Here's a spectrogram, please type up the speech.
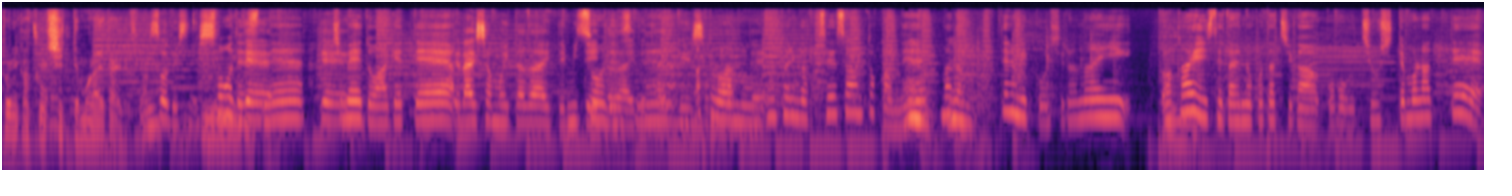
とにかく知ってもらいたいですよね。そうですね、ん。そうですね。で知名度を上げて。で来社もいただいて見ていただいて、体験しあとてもらって。はもう本当に学生さんとかね、うん。まだうんテルミックを知らない若い世代の子たちがこううちを知ってもらって、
